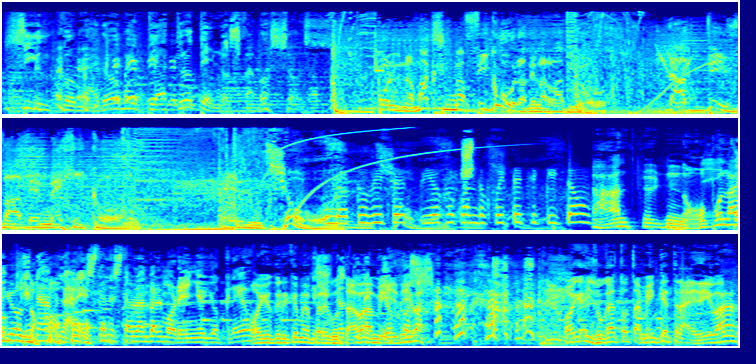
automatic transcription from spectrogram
Circo, maroma y teatro de los famosos. Con la máxima figura de la radio. La Diva de México. El show. ¿No tuviste piojo cuando fuiste chiquito? Ah, no, Polayo, ¿Con quién no. habla? Esta le está hablando al moreño, yo creo. Oh, yo creí que me Que si no preguntaba a mí, Diva. Oiga, ¿y su gato también qué trae, Diva?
